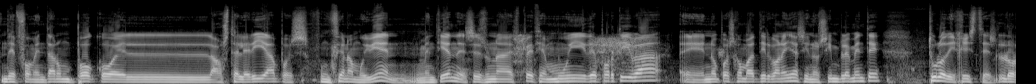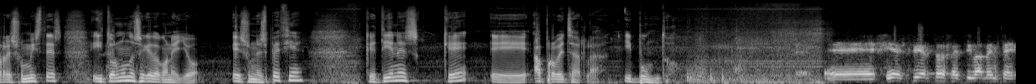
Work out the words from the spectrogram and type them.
de fomentar un poco el- la hostelería, pues funciona muy bien, ¿me entiendes? Es una especie muy deportiva, eh, no puedes combatir con ella, sino simplemente tú lo dijiste, lo resumiste y todo el mundo se quedó con ello. Es una especie que tienes eh, aprovecharla y punto. Eh, sí es cierto, efectivamente,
